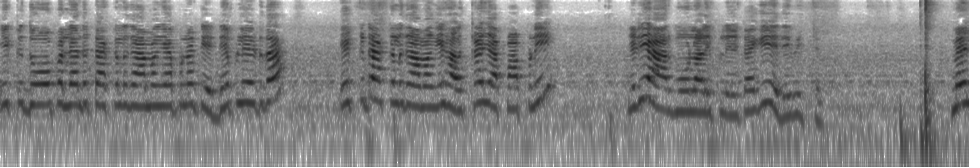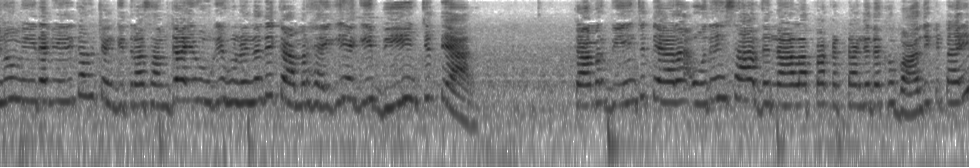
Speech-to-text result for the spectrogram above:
ਇੱਕ, ਦੋ ਪੱਲਿਆਂ ਦੇ ਟੱਕ ਲਗਾਵਾਂਗੇ ਆਪਣਾ ਟੇਢੇ ਪਲੇਟ ਦਾ। ਇੱਕ ਟੱਕ ਲਗਾਵਾਂਗੇ ਹਲਕਾ ਜਿਹਾ ਆਪਾਂ ਆਪਣੀ ਜਿਹੜੀ ਆਰਮੋਲ ਵਾਲੀ ਪਲੇਟ ਹੈਗੀ ਇਹਦੇ ਵਿੱਚ। ਮੈਨੂੰ ਉਮੀਦ ਹੈ ਵੀ ਇਹਦੀ ਤੁਹਾਨੂੰ ਚੰਗੀ ਤਰ੍ਹਾਂ ਸਮਝ ਆਈ ਹੋਊਗੀ। ਹੁਣ ਇਹਨਾਂ ਦੀ ਕਮਰ ਹੈਗੀ ਹੈਗੀ 20 ਇੰਚ ਤਿਆਰ। ਕਮਰ 20 ਇੰਚ ਤਿਆਰ ਹੈ ਉਹਦੇ ਹਿਸਾਬ ਦੇ ਨਾਲ ਆਪਾਂ ਕੱਟਾਂਗੇ ਦੇਖੋ ਬਾਹਾਂ ਦੀ ਕਟਾਈ।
